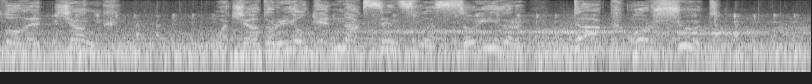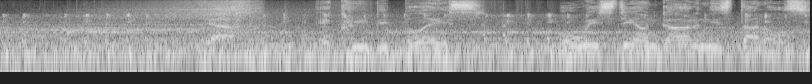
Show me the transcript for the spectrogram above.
Build all that junk? Watch out or you'll get knocked senseless, so either duck or shoot! Yeah, a creepy place. Always stay on guard in these tunnels.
